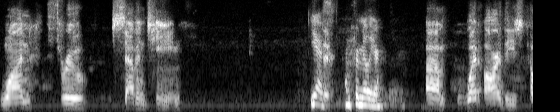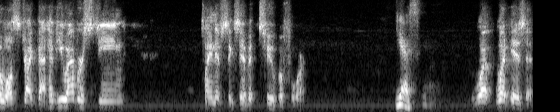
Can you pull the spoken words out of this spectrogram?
one through 17. yes, I'm familiar. Um, what are these? Oh, well, strike that. Have you ever seen plaintiff's exhibit two before? Yes, What, what is it?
